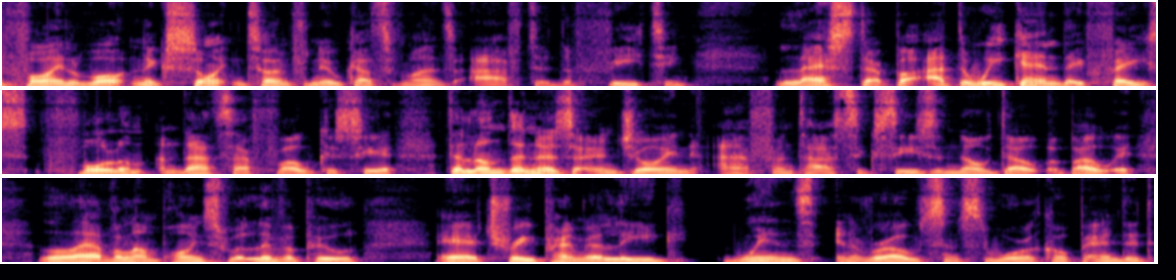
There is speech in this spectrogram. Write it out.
final. What an exciting time for Newcastle fans after defeating Leicester. But at the weekend, they face Fulham, and that's our focus here. The Londoners are enjoying a fantastic season, no doubt about it. Level on points with Liverpool, uh, three Premier League wins in a row since the World Cup ended.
